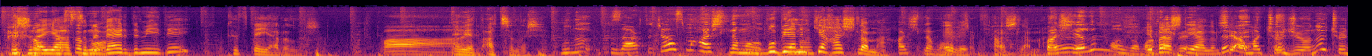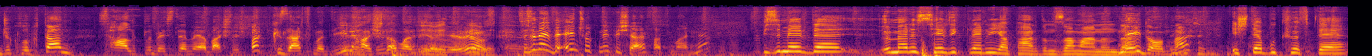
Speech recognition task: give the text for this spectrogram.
Püf Dışına noktası yağsını bu. verdi miydi köfte yarılır. Vay. Evet açılır. Bunu kızartacağız mı haşlama mı? Bu benimki haşlama. haşlama Evet olacak. Tamam. haşlama. Başlayalım mı o zaman? E, başlayalım. Şey, ama çocuğunu çocukluktan sağlıklı beslemeye başlamış. Bak kızartma değil haşlama diyor Evet, görüyor musun? evet, Sizin evde en çok ne pişer Fatma anne? Bizim evde Ömer'in sevdiklerini yapardım zamanında. Neydi onlar? İşte bu köfte,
